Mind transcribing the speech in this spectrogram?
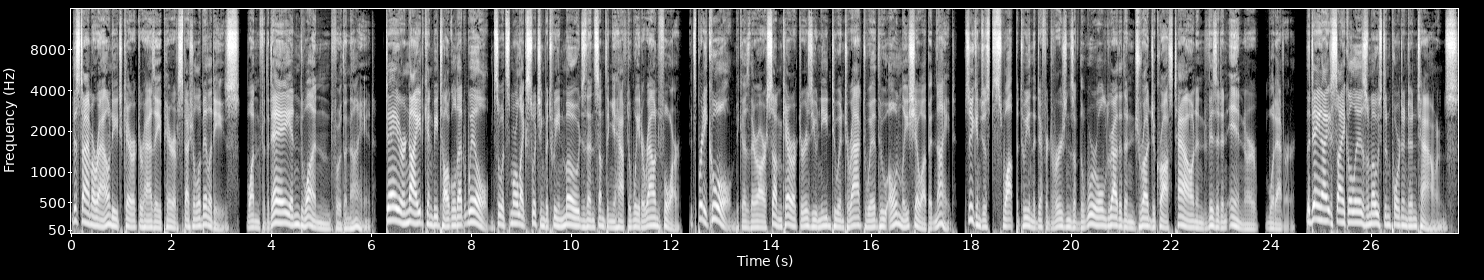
This time around, each character has a pair of special abilities one for the day and one for the night. Day or night can be toggled at will, so it's more like switching between modes than something you have to wait around for. It's pretty cool, because there are some characters you need to interact with who only show up at night so you can just swap between the different versions of the world rather than drudge across town and visit an inn or whatever. The day night cycle is most important in towns,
